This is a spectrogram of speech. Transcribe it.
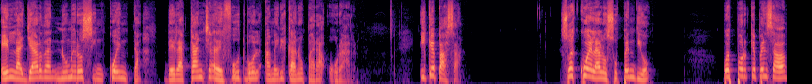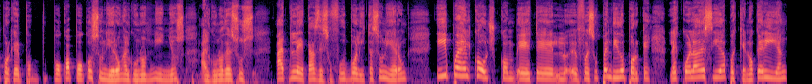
en la yarda número 50 de la cancha de fútbol americano para orar. ¿Y qué pasa? Su escuela lo suspendió pues porque pensaban, porque poco a poco se unieron algunos niños, algunos de sus atletas, de sus futbolistas se unieron y pues el coach este, eh, fue suspendido porque la escuela decía pues que no querían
